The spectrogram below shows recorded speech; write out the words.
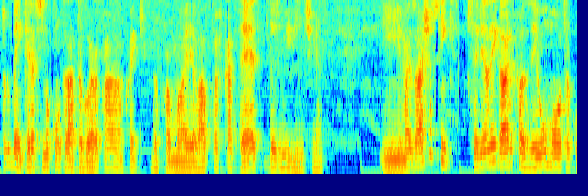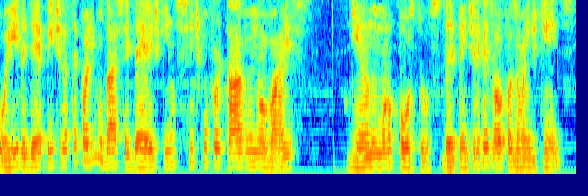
tudo bem, que ele assinou contrato agora com a, com a equipe da Fórmula E lá pra ficar até 2020, né? E, mas eu acho assim que seria legal ele fazer uma outra corrida e de repente ele até pode mudar essa ideia de quem não se sente confortável em ovais guiando em monopostos. De repente ele resolve fazer uma Indy 500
